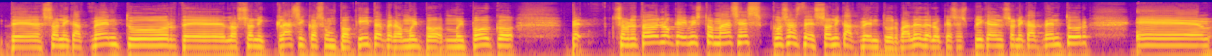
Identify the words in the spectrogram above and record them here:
de Sonic Adventure, de los Sonic clásicos un poquito, pero muy, po- muy poco. Pe- sobre todo lo que he visto más es cosas de Sonic Adventure, ¿vale? De lo que se explica en Sonic Adventure. Eh,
